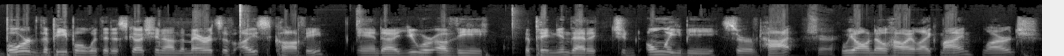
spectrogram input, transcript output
bored the people with a discussion on the merits of iced coffee, and uh, you were of the opinion that it should only be served hot. Sure. We all know how I like mine: large,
